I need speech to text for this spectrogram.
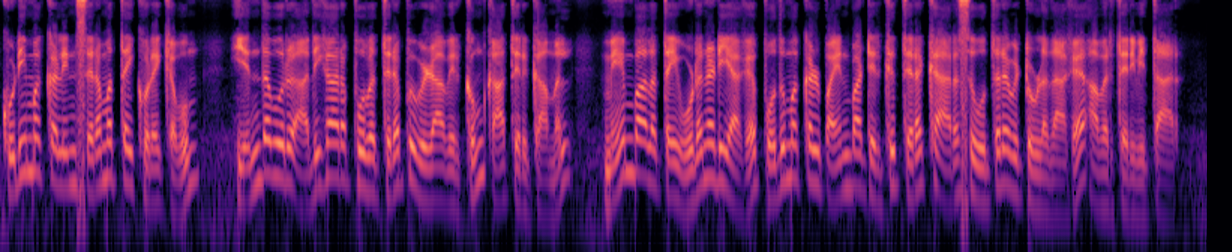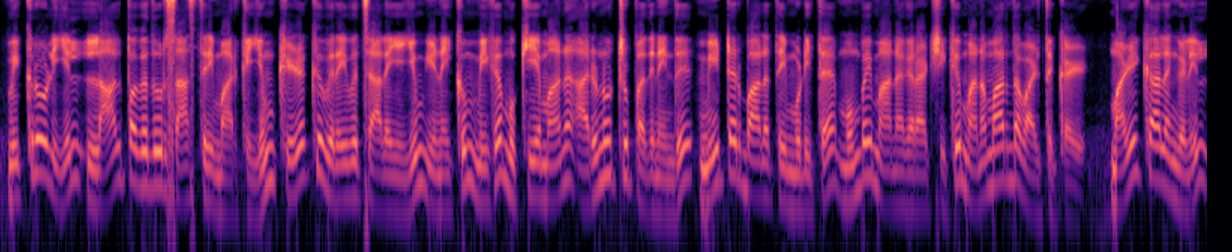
குடிமக்களின் சிரமத்தை குறைக்கவும் எந்தவொரு அதிகாரப்பூர்வ திறப்பு விழாவிற்கும் காத்திருக்காமல் மேம்பாலத்தை உடனடியாக பொதுமக்கள் பயன்பாட்டிற்கு திறக்க அரசு உத்தரவிட்டுள்ளதாக அவர் தெரிவித்தார். விக்ரோலியில் லால் பகதூர் சாஸ்திரி மார்க்கையும் கிழக்கு விரைவு சாலையையும் இணைக்கும் மிக முக்கியமான அறுநூற்று பதினைந்து மீட்டர் பாலத்தை முடித்த மும்பை மாநகராட்சிக்கு மனமார்ந்த வாழ்த்துக்கள். மழைக்காலங்களில்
